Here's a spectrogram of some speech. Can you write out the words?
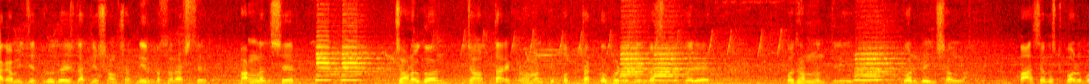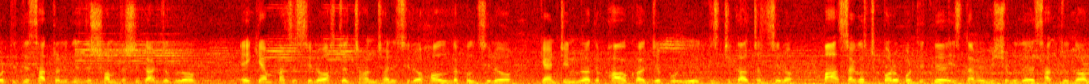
আগামী যে ত্রয়োদশ জাতীয় সংসদ নির্বাচন আসছে, বাংলাদেশের জনগণ জনাব তারেক রহমানকে প্রত্যক্ষ ভোটে নির্বাচিত করে প্রধানমন্ত্রী করবে ইনশাল্লাহ। পাঁচ আগস্ট পরবর্তীতে ছাত্রলীগের যে সন্ত্রাসী কার্যকলাপ এই ক্যাম্পাসে ছিল, অস্ত্রের ঝনঝনি ছিল, হল দখল ছিল, ক্যান্টিনগুলোতে ফাওয়া খাওয়ার যে ইয়ে কৃষ্টি কালচার ছিল। পাঁচ আগস্ট পরবর্তীতে ইসলামী বিশ্ববিদ্যালয়ের ছাত্র দল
